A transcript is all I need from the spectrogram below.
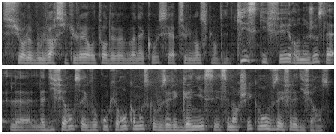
sur le boulevard circulaire autour de Monaco. C'est absolument splendide. Qu'est-ce qui fait, Renaud Joss, la, différence avec vos concurrents? Comment est-ce que vous avez gagné ces, marchés? Comment vous avez fait la différence?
